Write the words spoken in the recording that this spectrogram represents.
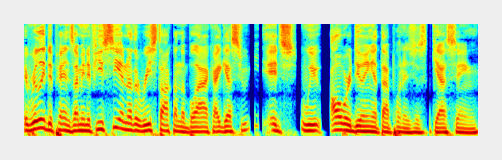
it really depends. I mean, if you see another restock on the black, I guess it's we all we're doing at that point is just guessing.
